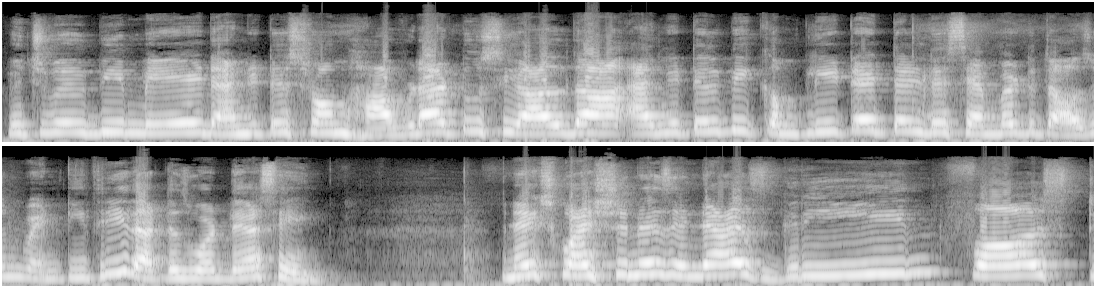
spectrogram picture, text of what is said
which will be made and it is from Howrah to Sealdah and it will be completed till December 2023. That is what they are saying. Next question is India's green first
